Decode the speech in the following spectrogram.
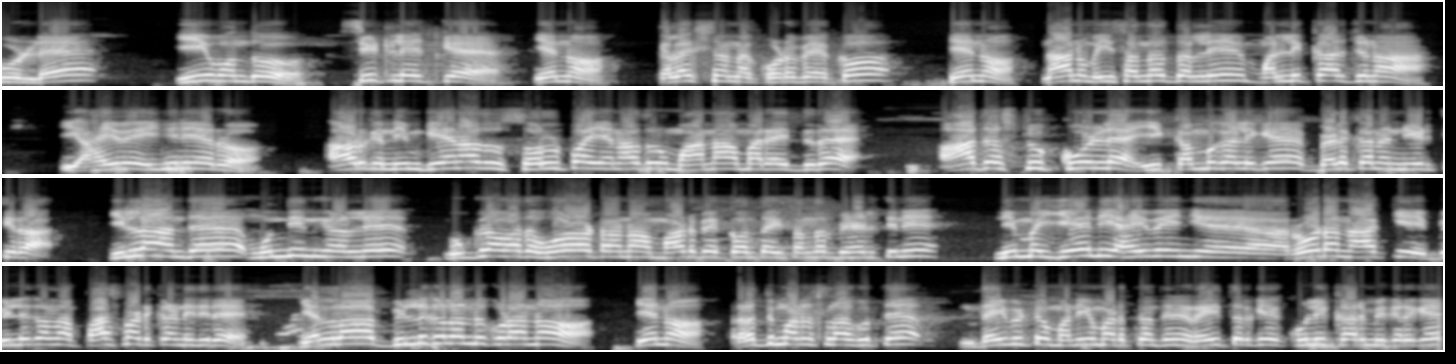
ಕೂಡಲೇ ಈ ಒಂದು ಸೀಟ್ಗೆ ಏನು ಕಲೆಕ್ಷನ್ ಅನ್ನ ಕೊಡಬೇಕು. ಏನು, ನಾನು ಈ ಸಂದರ್ಭದಲ್ಲಿ ಮಲ್ಲಿಕಾರ್ಜುನ, ಈ ಹೈವೇ ಇಂಜಿನಿಯರ್ ಅವ್ರಿಗೆ ನಿಮ್ಗೆ ಏನಾದ್ರು ಸ್ವಲ್ಪ ಏನಾದ್ರು ಮಾನ ಮರ ಇದ್ರೆ ಆದಷ್ಟು ಕೂಡಲೇ ಈ ಕಂಬಗಳಿಗೆ ಬೆಳಕನ್ನ ನೀಡ್ತೀರಾ? ಇಲ್ಲ ಅಂದ್ರೆ ಮುಂದಿನ ಉಗ್ರವಾದ ಹೋರಾಟವನ್ನ ಮಾಡ್ಬೇಕು ಅಂತ ಈ ಸಂದರ್ಭ ಹೇಳ್ತೀನಿ. ನಿಮ್ಮ ಏನ್ ಹೈವೇ ರೋಡ್ ಅನ್ನ ಹಾಕಿ ಬಿಲ್ಗಳನ್ನ ಪಾಸ್ ಮಾಡ್ಕೊಂಡಿದ್ದೀರಿ, ಎಲ್ಲಾ ಬಿಲ್ಗಳನ್ನು ಕೂಡ ಏನು ರದ್ದು ಮಾಡಿಸಲಾಗುತ್ತೆ. ದಯವಿಟ್ಟು ಮನವಿ ಮಾಡ್ಕೊಂತೀನಿ ರೈತರಿಗೆ, ಕೂಲಿ ಕಾರ್ಮಿಕರಿಗೆ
